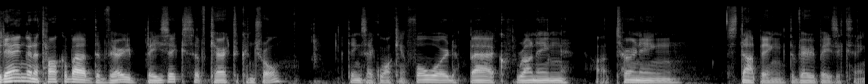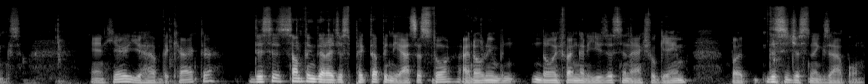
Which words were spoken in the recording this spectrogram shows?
Today I'm going to talk about the very basics of character control. Things like walking forward, back, running, uh, turning, stopping, the very basic things. And here you have the character. This is something that I just picked up in the asset store. I don't even know if I'm going to use this in the actual game, but this is just an example.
